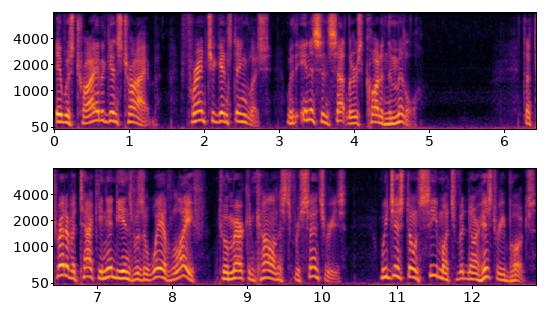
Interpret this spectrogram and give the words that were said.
It was tribe against tribe, French against English, with innocent settlers caught in the middle. The threat of attacking Indians was a way of life to American colonists for centuries. We just don't see much of it in our history books.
